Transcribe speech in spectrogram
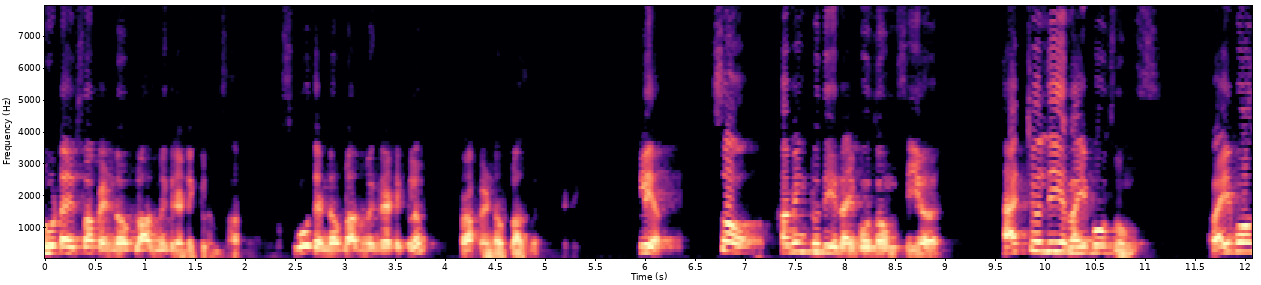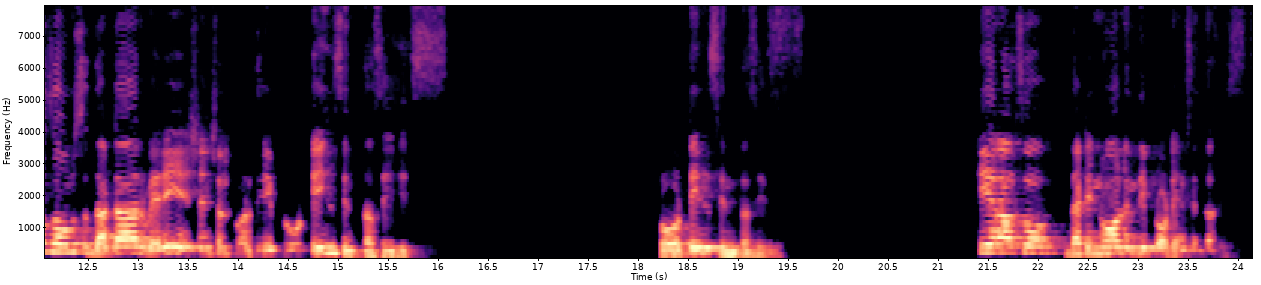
two types of endoplasmic reticulums are there. Smooth endoplasmic reticulum, rough endoplasmic reticulum. Clear? So, coming to the ribosomes here, actually ribosomes, ribosomes that are very essential for the protein synthesis. Protein synthesis. Here also that involved in the protein synthesis.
